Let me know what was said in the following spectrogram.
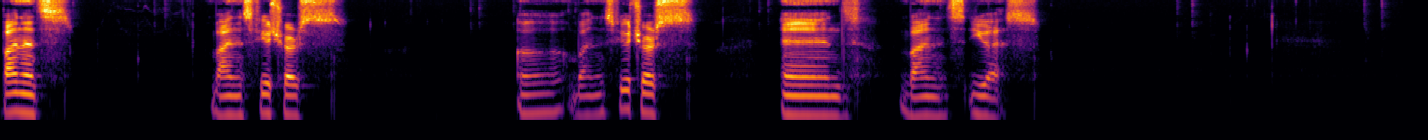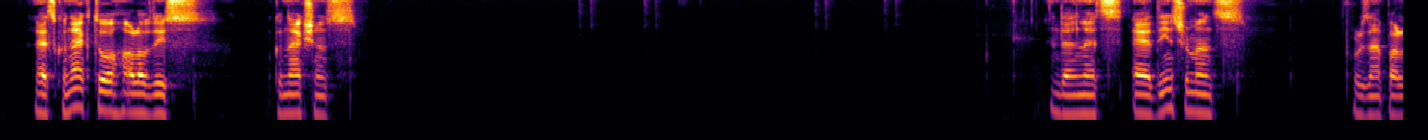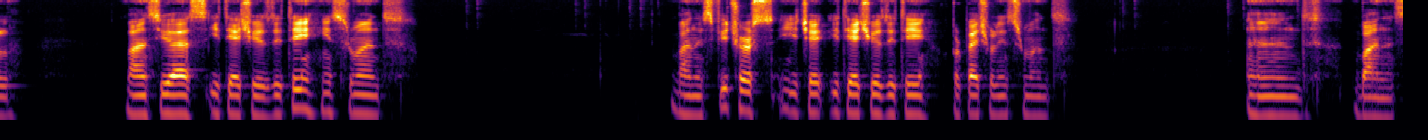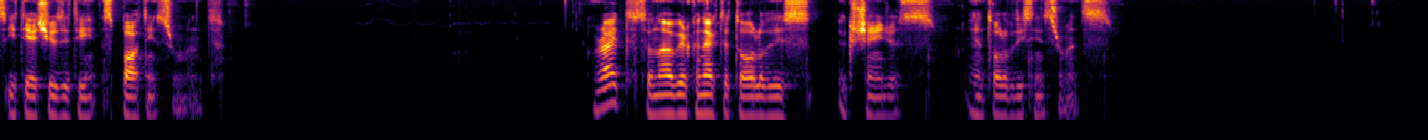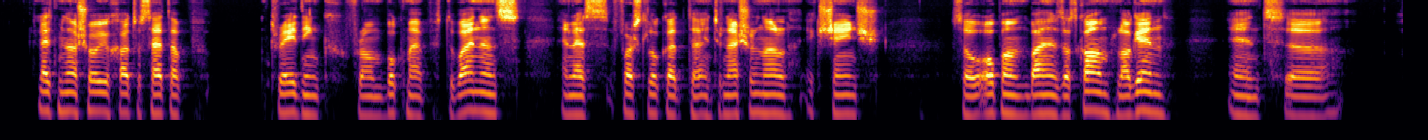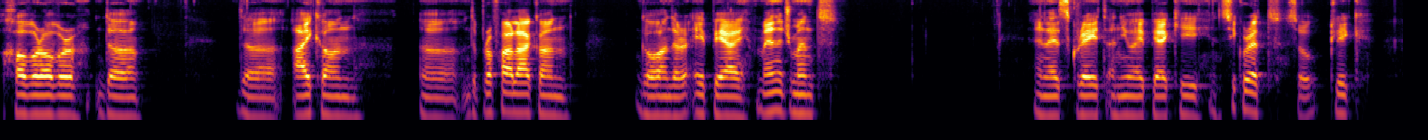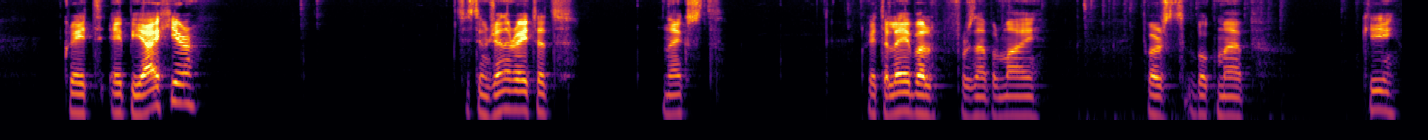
Binance, Binance Futures, uh, Binance Futures, and Binance US. Let's connect to all of these connections. And then let's add the instruments for example Binance US ETH USDT instrument Binance Futures ETH USDT perpetual instrument and Binance ETH USDT spot instrument. Right, so now we're connected to all of these exchanges and all of these instruments. Let me now show you how to set up trading from Bookmap to Binance and let's first look at the international exchange. So open binance.com, log in and uh, hover over the the icon, uh, the profile icon, go under API management and let's create a new API key in secret. So click create API here system generated. Next. Create a label for example my first bookmap key.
